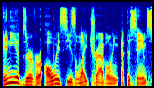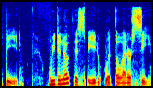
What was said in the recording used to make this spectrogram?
any observer always sees light traveling at the same speed. We denote this speed with the letter c.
